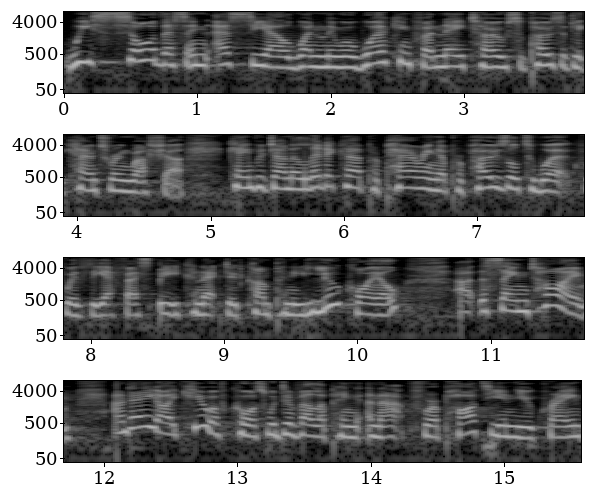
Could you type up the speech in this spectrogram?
We saw this in SCL when they were working for NATO, supposedly countering Russia. Cambridge Analytica preparing a proposal to work with the FSB-connected company Lukoil at the same time. And AIQ, of course, were developing an app for a party in Ukraine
